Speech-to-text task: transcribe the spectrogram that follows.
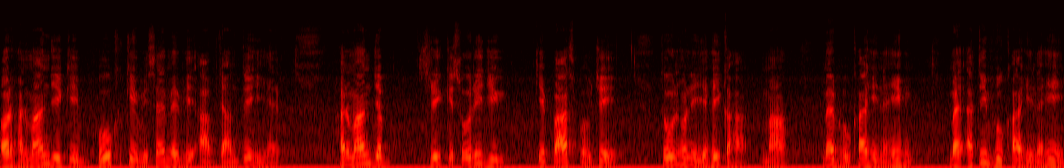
और हनुमान जी की भूख के विषय में भी आप जानते ही हैं। हनुमान जब श्री किशोरी जी के पास पहुँचे तो उन्होंने यही कहा, माँ, मैं भूखा ही नहीं हूँ। मैं अति भूखा ही नहीं,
